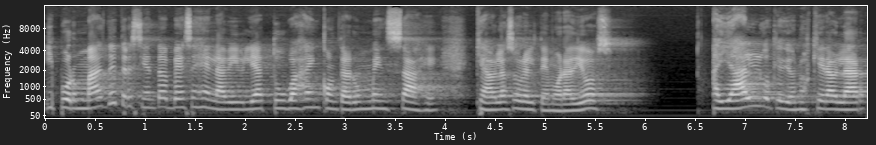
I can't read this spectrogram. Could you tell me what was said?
Y por más de 300 veces en la Biblia tú vas a encontrar un mensaje que habla sobre el temor a Dios. Hay algo que Dios nos quiere hablar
